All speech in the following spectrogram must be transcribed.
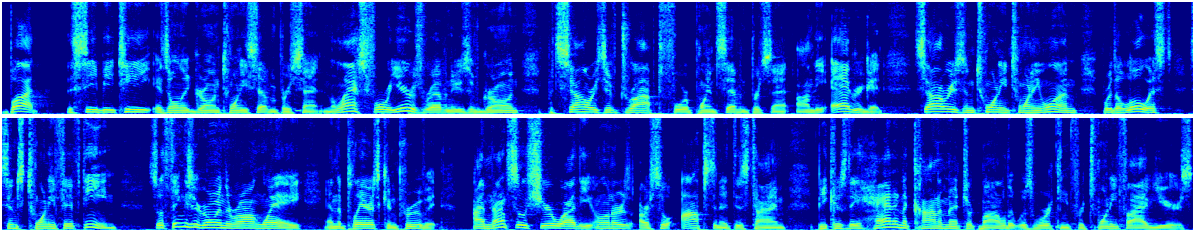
but the CBT has only grown 27%. In the last four years, revenues have grown, but salaries have dropped 4.7% on the aggregate. Salaries in 2021 were the lowest since 2015. So things are going the wrong way, and the players can prove it. I'm not so sure why the owners are so obstinate this time because they had an econometric model that was working for 25 years.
